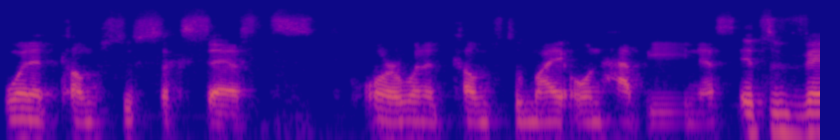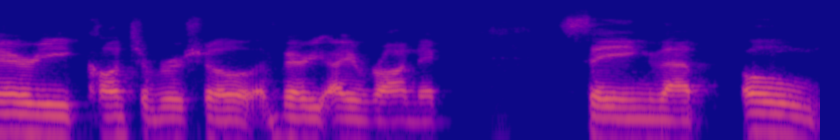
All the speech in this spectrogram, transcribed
when it comes to success or when it comes to my own happiness. It's very controversial, very ironic saying that, oh,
